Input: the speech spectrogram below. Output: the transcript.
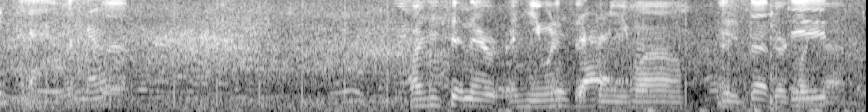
get to that. Hey, what's You know? up? Why is he sitting there and he wouldn't sit for me? Wow. What's up, a jerk dude? Like that.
